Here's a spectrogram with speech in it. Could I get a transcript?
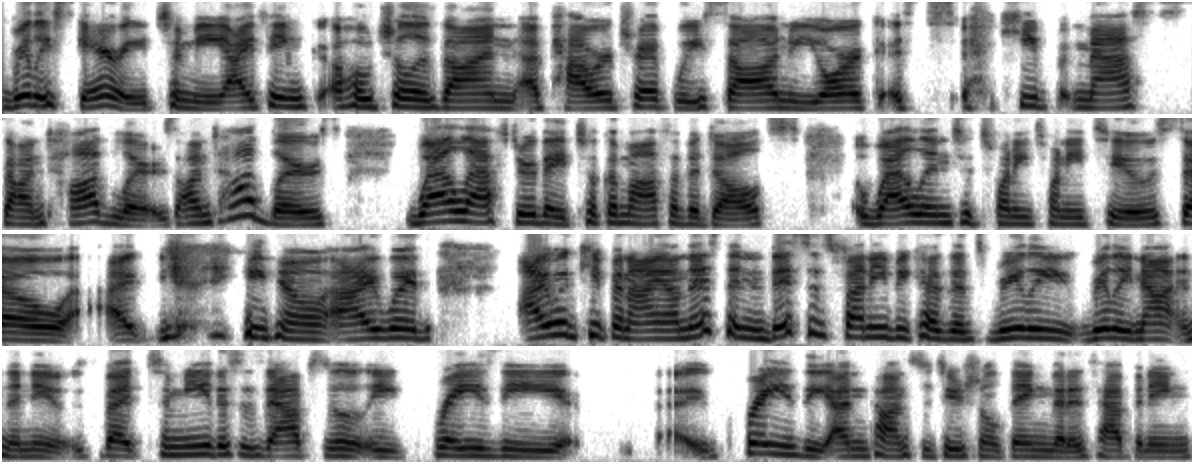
really scary to me. I think Hochul is on a power trip. We saw New York keep masks on toddlers, on toddlers, well after they took them off of adults, well into 2020 too. So I, you know, I would, I would keep an eye on this. And this is funny because it's really, really not in the news. But to me, this is absolutely crazy crazy unconstitutional thing that is happening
